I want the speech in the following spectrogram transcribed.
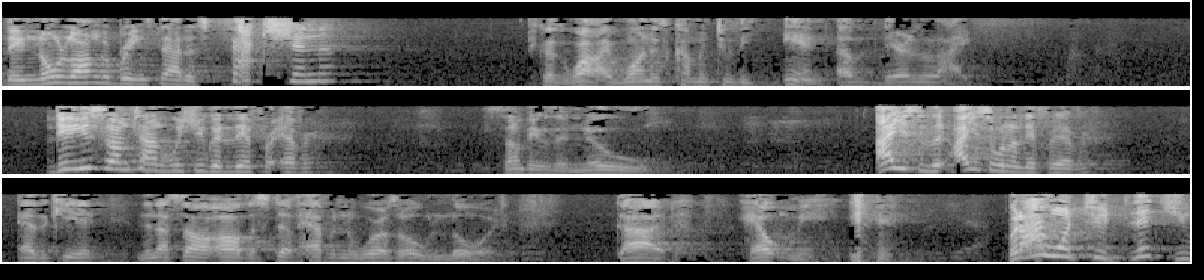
they no longer bring satisfaction. Because why? One is coming to the end of their life. Do you sometimes wish you could live forever? Some people say, no. I used to, I used to want to live forever as a kid. And then I saw all the stuff happen in the world. So, oh, Lord, God, help me. but I want to let you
